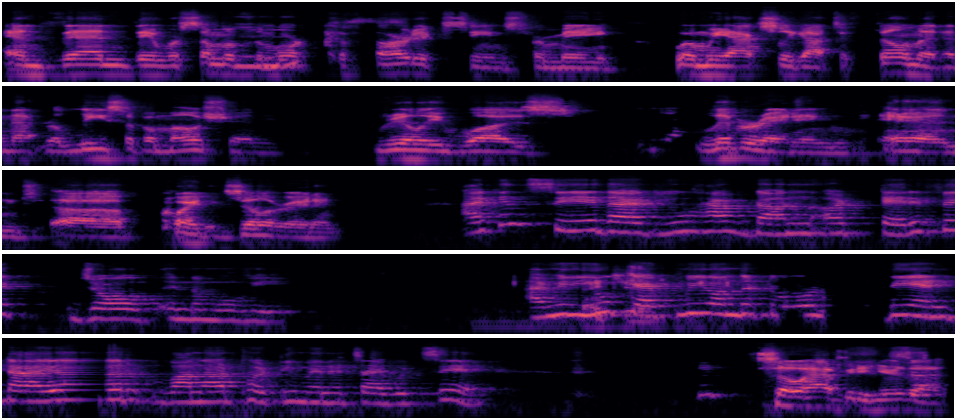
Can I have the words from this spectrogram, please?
And then they were some of the Mhm. more cathartic scenes for me when we actually got to film it. And that release of emotion really was liberating and uh, quite exhilarating. I can say that you have done a terrific job in the movie. I mean, you, you. kept me on the tour the entire one hour, 30 minutes, I would say. So happy to hear So- that.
